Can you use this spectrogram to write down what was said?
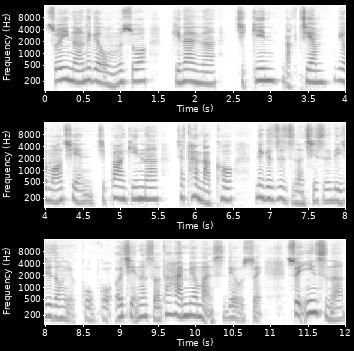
所以呢，那个我们说给那里呢，一斤六尖六毛钱，一百斤呢才赚六块。那个日子呢，其实李志东也过过，而且那时候他还没有满十六岁，所以因此呢，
